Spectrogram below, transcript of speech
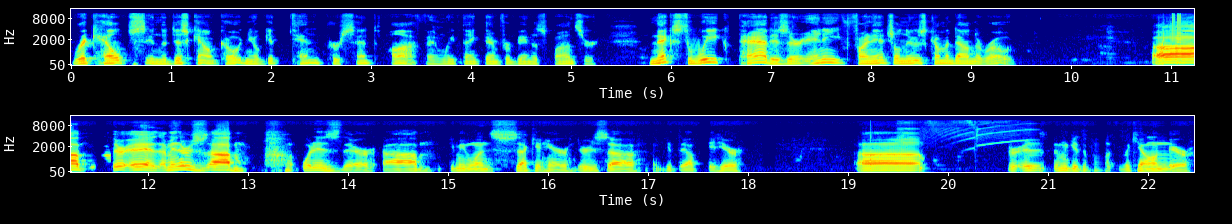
Rick Helps in the discount code and you'll get 10% off. And we thank them for being a sponsor. Next week, Pat, is there any financial news coming down the road? Uh, there is. I mean, there's um, what is there? Um, give me one second here. There's uh, get the update here. Uh, there is. Let me get the the calendar.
